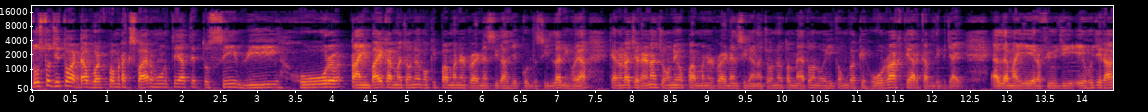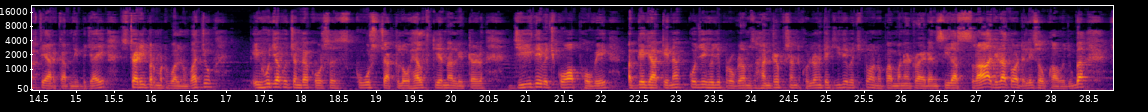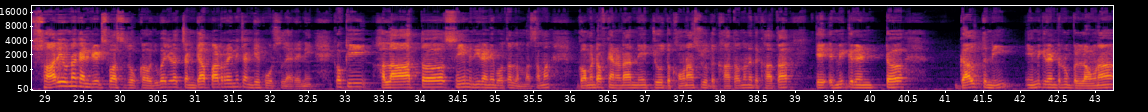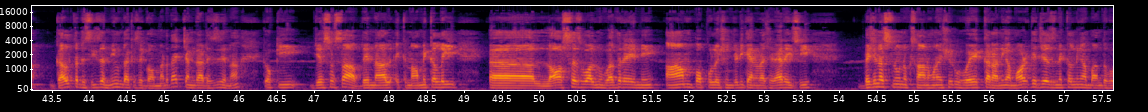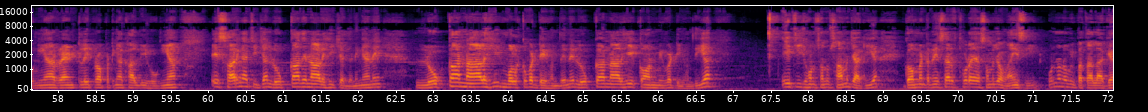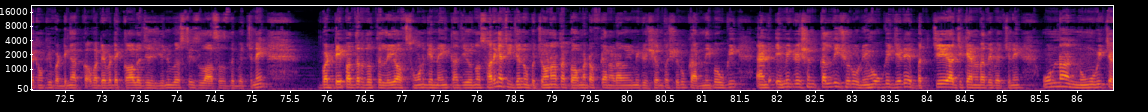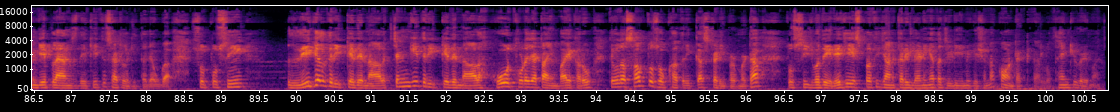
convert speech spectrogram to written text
ਦੋਸਤੋ, ਜੇ ਤੁਹਾਡਾ ਵਰਕ ਪਰਮਿਟ ਐਕਸਪਾਇਰ ਹੋਣ ਤੇ ਆ ਤੇ ਤੁਸੀਂ ਵੀ ਹੋਰ ਟਾਈਮ ਬਾਏ ਕਰਨਾ ਚਾਹੁੰਦੇ ਹੋ, ਕਿਉਂਕਿ ਪਰਮਨੈਂਟ ਰੈਜ਼ੀਡੈਂਸੀ ਦਾ ਹਜੇ ਕੋਈ ਵਸੀਲਾ ਨਹੀਂ ਹੋਇਆ, ਕੈਨੇਡਾ 'ਚ ਰਹਿਣਾ ਚਾਹੁੰਦੇ ਹੋ ਪਰਮਨੈਂਟ ਰੈਜ਼ੀਡੈਂਸੀ ਲੈਣਾ ਚਾਹੁੰਦੇ ਹੋ, ਤਾਂ ਮੈਂ ਤੁਹਾਨੂੰ ਇਹੀ ਕਹੂੰਗਾ ਕਿ ਹੋਰ ਰਾਹ ਤਿਆਰ ਕਰਨ ਦੀ ਬਜਾਏ ਐਲਐਮਆਈਏ ਰਿਫਿਊਜੀ, ਇਹੋ ਜਿਹੇ ਰਾਹ ਤਿਆਰ ਕਰਨ ਦੀ ਬਜਾਏ ਸਟੱਡੀ ਪਰਮਿਟ ਵੱਲ ਨੂੰ ਵੱਜੋ ਇਹੋ ਜਿਹਾ ਕੋਈ ਚੰਗਾ ਕੋਰਸ ਕੋਰਸ ਚੱਕ ਲਓ ਹੈਲਥ ਕੇਅਰ ਨਾਲ ਰਿਲੇਟਡ ਜਿਹਦੇ ਵਿੱਚ ਕੋਆਪ ਹੋਵੇ, ਅੱਗੇ ਜਾ ਕੇ ਨਾ ਕੁਝ ਇਹੋ ਜਿਹੇ ਪ੍ਰੋਗਰਾਮਸ 100% ਖੁੱਲਣਗੇ, ਜਿਹਦੇ ਵਿੱਚ ਤੁਹਾਨੂੰ ਪਰਮਨੈਂਟ ਰੈਜ਼ੀਡੈਂਸੀ ਦਾ ਸਰਾਹ ਜਿਹੜਾ ਤੁਹਾਡੇ ਲਈ ਸੌਖਾ ਹੋ ਜਾਊਗਾ। ਸਾਰੇ ਉਹਨਾਂ ਕੈਂਡੀਡੇਟਸ ਵਾਸਤੇ ਸੌਖਾ ਹੋ ਜਾਊਗਾ, ਜਿਹੜਾ ਚੰਗਾ ਪੜ ਰਹੇ ਨੇ, ਚੰਗੇ ਕੋਰਸ ਲੈ ਰਹੇ ਨੇ। ਕਿਉਂਕਿ ਹਾਲਾਤ ਸੇਮ ਨਹੀਂ ਰਹਿਣੇ ਬਹੁਤਾ ਲੰਮਾ ਸਮਾਂ। ਗਵਰਨਮੈਂਟ ਆਫ ਕੈਨੇਡਾ ਨੇ ਜੋ ਦਿਖਾਉਣਾ ਸੀ, ਉਹ ਦਿਖਾਤਾ, ਉਹਨਾਂ ਨੇ ਦਿਖਾਤਾ ਕਿ ਇਮੀਗ੍ਰੈਂਟ ਗਲਤ ਨਹੀਂ ਇਮੀਗ੍ਰੈਂਟ ਨੂੰ ਬੁਲਾਉਣਾ ਗਲਤ ਡਿਸੀਜਨ ਨਹੀਂ ਹੁੰਦਾ ਕਿਸੇ ਗਵਰਨਮੈਂਟ ਦਾ ਚੰਗਾ ਡਿਸੀਜਨ ਆ, ਕਿਉਂਕਿ ਜਿਸ ਹਿਸਾਬ ਦੇ ਨਾਲ ਇਕਨੋਮਿਕਲੀ ਲਾਸਸ ਵੱਲ ਨੂੰ ਵਧ ਰਹੇ ਨੇ, ਆਮ ਪੋਪੂਲੇਸ਼ਨ ਜਿਹੜੀ ਕੈਨੇਡਾ 'ਚ ਰਹਿ ਰਹੀ ਸੀ ਬਿਜ਼ਨਸ ਨੂੰ ਨੁਕਸਾਨ ਹੋਣਾ ਸ਼ੁਰੂ ਹੋਏ, ਘਰਾਂ ਦੀਆਂ ਮਾਰਗੇजेस ਨਿਕਲਣੀਆਂ ਬੰਦ ਹੋ ਗਈਆਂ ਰੈਂਟ ਲਈ ਪ੍ਰਾਪਰਟੀਆਂ ਖਾਲੀ ਹੋ ਗਈਆਂ, ਇਹ ਸਾਰੀਆਂ ਚੀਜ਼ਾਂ ਲੋਕਾਂ ਦੇ ਨਾਲ ਹੀ ਚੱਲਣੀਆਂ ਨੇ, ਲੋਕਾਂ ਨਾਲ ਹੀ ਮੁਲਕ ਵੱਡੇ ਹੁੰਦੇ ਨੇ, ਲੋਕਾਂ ਨਾਲ ਹੀ ਇਕਨੋਮੀ ਵੱਡੀ ਹੁੰਦੀ ਆ। ਇਹ ਚੀਜ਼ ਹੁਣ ਸਾਨੂੰ ਸਮਝ ਆ ਗਈ ਆ। ਗਵਰਨਮੈਂਟ ਨੇ ਸਿਰਫ ਥੋੜਾ ਜਿਹਾ ਸਮਝਾਉਣਾ ਹੀ ਸੀ। ਉਹਨਾਂ ਨੂੰ ਵੀ ਪਤਾ ਲੱਗ ਗਿਆ ਕਿਉਂਕਿ ਵੱਡੀਆਂ ਵੱਡੇ ਵੱਡੇ ਕਾਲਜਸ ਯੂਨੀਵਰਸਿਟੀਜ਼ ਲਾਸਸ ਦੇ ਵਿੱਚ ਨੇ। ਵੱਡੇ ਪੱਧਰ ਦੇ ਉੱਤੇ ਲੇਆਫਸ ਹੋਣਗੇ, ਨਹੀਂ ਤਾਂ ਜੇ ਉਹਨਾਂ ਸਾਰੀਆਂ ਚੀਜ਼ਾਂ ਨੂੰ ਬਚਾਉਣਾ ਤਾਂ ਗਵਰਨਮੈਂਟ ਆਫ ਕੈਨੇਡਾ ਨੂੰ ਇਮੀਗ੍ਰੇਸ਼ਨ ਤੋਂ ਸ਼ੁਰੂ ਕਰਨੀ ਪਊਗੀ। ਐਂਡ ਇਮੀਗ੍ਰੇਸ਼ਨ ਕੱਲੀ ਸ਼ੁਰੂ ਨਹੀਂ ਹੋਊਗੀ, ਜਿਹੜੇ ਬੱਚੇ ਅੱਜ ਕੈਨੇਡਾ ਦੇ ਵਿੱਚ ਨੇ, ਉਹਨਾਂ ਨੂੰ ਵੀ ਚੰਗੇ ਪਲਾਨਸ ਦੇ ਕੇ ਤੇ ਸੈਟਲ ਕੀਤਾ ਜਾਊਗਾ। ਸੋ ਤੁਸੀਂ ਲੀਗਲ ਤਰੀਕੇ ਦੇ ਨਾਲ, ਚੰਗੇ ਤਰੀਕੇ ਦੇ ਨਾਲ ਹੋਰ ਥੋੜਾ ਜਿਹਾ ਟਾਈਮ ਬਾਏ ਕਰੋ ਤੇ ਉਹਦਾ ਸਭ ਤੋਂ ਸੌਖਾ ਤਰੀਕਾ ਸਟੱਡੀ ਪਰਮਿਟ ਆ। ਤੁਸੀਂ ਵਧੇਰੇ ਜੇ ਇਸ ਪ੍ਰਤੀ ਜਾਣਕਾਰੀ ਲੈਣੀ ਆ ਤਾਂ ਜੀਡੀ ਇਮੀਗ੍ਰੇਸ਼ਨ ਨਾਲ ਕੰਟੈਕਟ ਕਰ ਲਓ। Thank you very much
